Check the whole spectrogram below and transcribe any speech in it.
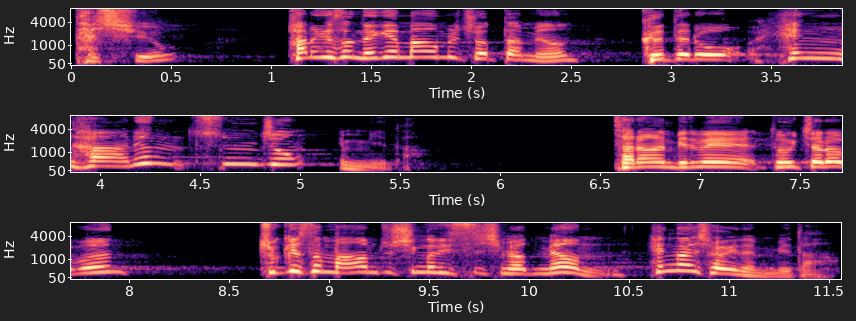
다시요. 하나님께서 내게 마음을 주셨다면 그대로 행하는 순종입니다. 사랑하는 믿음의 동역자 여러분, 주께서 마음 주신 것 있으시면 행하셔야 됩니다.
